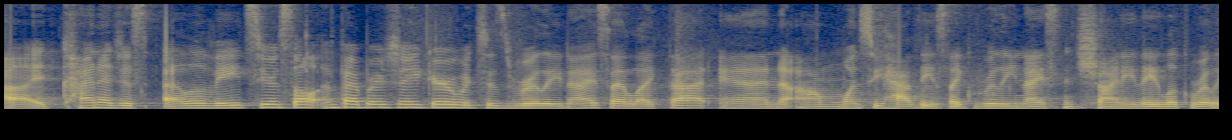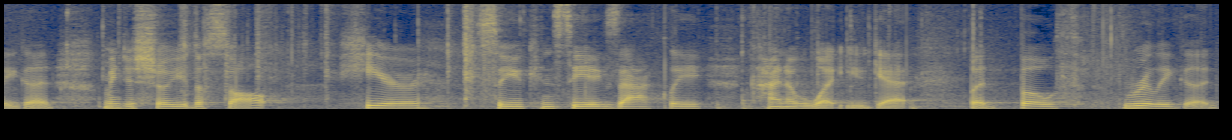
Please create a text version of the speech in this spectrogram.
Uh, it kind of just elevates your salt and pepper shaker, which is really nice. I like that. And um, once you have these like really nice and shiny, they look really good. Let me just show you the salt here so you can see exactly kind of what you get, but both really good.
